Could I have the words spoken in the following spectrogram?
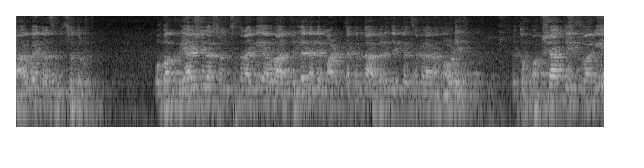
ರಾಘವೇಂದ್ರ ಸಂಸದರು, ಒಬ್ಬ ಕ್ರಿಯಾಶೀಲ ಸಂಸದರಾಗಿ ಅವರು ಆ ಜಿಲ್ಲೆನಲ್ಲಿ ಮಾಡಿರ್ತಕ್ಕಂಥ ಅಭಿವೃದ್ಧಿ ಕೆಲಸಗಳನ್ನು ನೋಡಿ, ಇವತ್ತು ಪಕ್ಷಾತೀತವಾಗಿ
